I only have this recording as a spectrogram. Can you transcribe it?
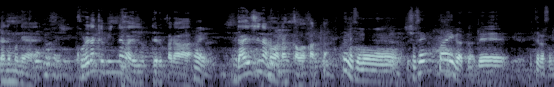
いやでもね、これだけみんなが言ってるから、はい大事なのはなんか分かった。でもその、諸先輩方で、例えばその、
